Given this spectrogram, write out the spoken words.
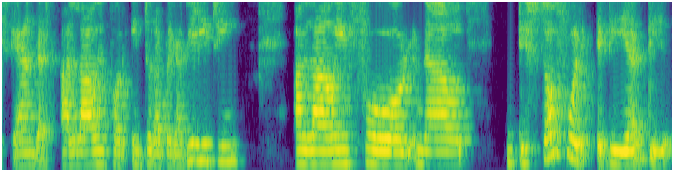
standards, allowing for interoperability, allowing for now the software, the, the,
